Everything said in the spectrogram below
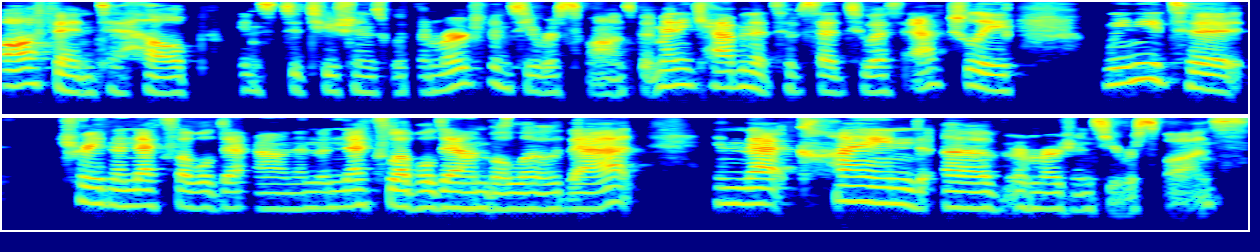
often to help institutions with emergency response. But many cabinets have said to us, actually, we need to train the next level down and the next level down below that in that kind of emergency response.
